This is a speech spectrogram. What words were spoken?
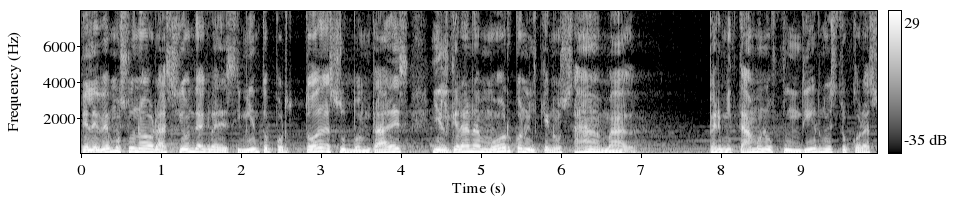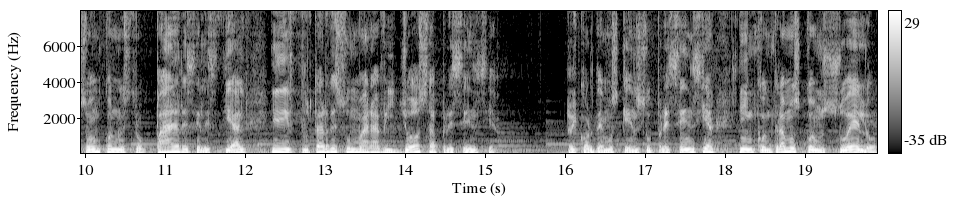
elevemos una oración de agradecimiento por todas sus bondades y el gran amor con el que nos ha amado. Permitámonos fundir nuestro corazón con nuestro Padre Celestial y disfrutar de su maravillosa presencia. Recordemos que en su presencia encontramos consuelo,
